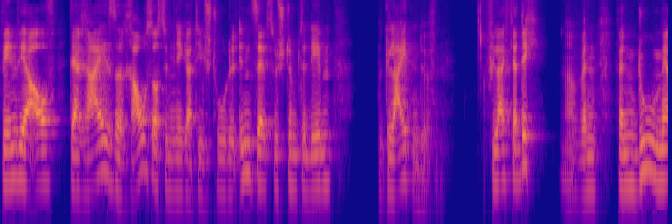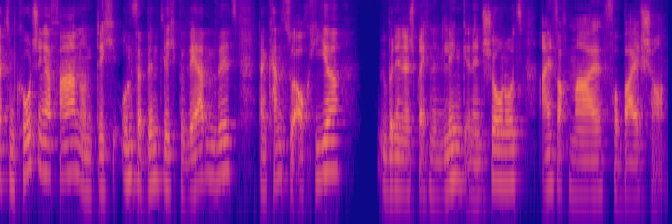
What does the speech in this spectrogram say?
wen wir auf der Reise raus aus dem Negativstrudel ins selbstbestimmte Leben begleiten dürfen. Vielleicht ja dich. Wenn, wenn du mehr zum Coaching erfahren und dich unverbindlich bewerben willst, dann kannst du auch hier über den entsprechenden Link in den Show Notes einfach mal vorbeischauen.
